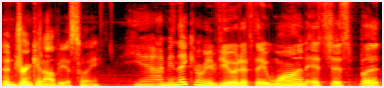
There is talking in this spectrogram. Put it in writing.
and drink it, obviously. Yeah, I mean they can review it if they want. It's just, but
